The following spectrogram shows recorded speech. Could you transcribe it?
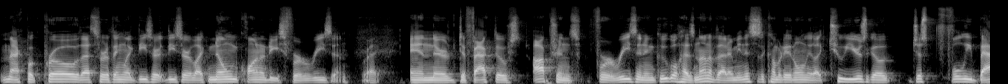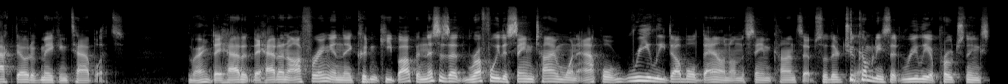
MacBook Pro, that sort of thing. Like these are these are like known quantities for a reason, Right. And they're de facto options for a reason. And Google has none of that. I mean, this is a company that only like two years ago just fully backed out of making tablets. Right. They had it. They had an offering and they couldn't keep up. And this is at roughly the same time when Apple really doubled down on the same concept. So they're two companies that really approach things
